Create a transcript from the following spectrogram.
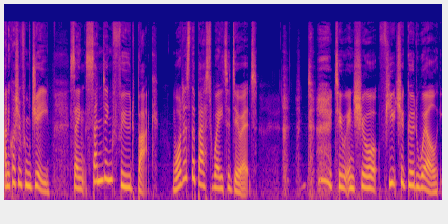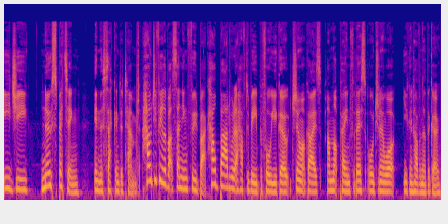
and a question from g saying sending food back what is the best way to do it to ensure future goodwill e.g no spitting in the second attempt how do you feel about sending food back how bad would it have to be before you go do you know what guys i'm not paying for this or do you know what you can have another go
